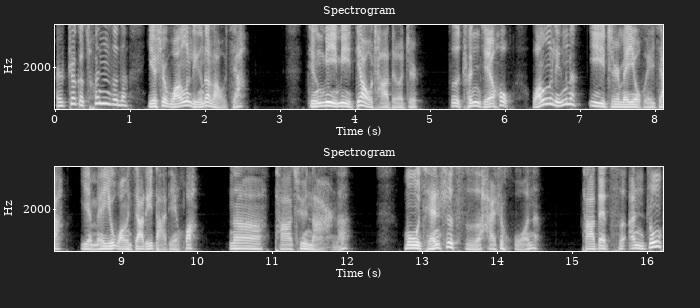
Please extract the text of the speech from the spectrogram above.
而这个村子呢，也是王玲的老家。经秘密调查得知，自春节后，王玲呢一直没有回家，也没有往家里打电话。那他去哪儿了？目前是死还是活呢？他在此案中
